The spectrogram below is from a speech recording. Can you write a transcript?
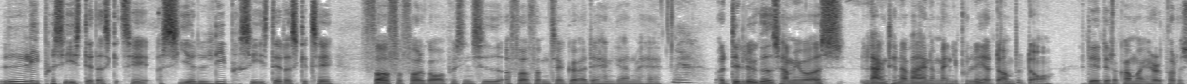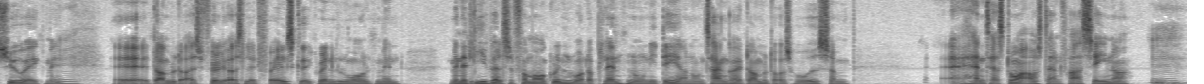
lige præcis det, der skal til, og siger lige præcis det, der skal til, for at få folk over på sin side, og for at få dem til at gøre det, han gerne vil have. Ja. Og det lykkedes ham jo også langt hen ad vejen at manipulere Dumbledore. Det er det, der kommer i Harry Potter 7, ikke? Med, Mm. Øh, Dumbledore er selvfølgelig også lidt forelsket i Grindelwald, men, men alligevel så formår Grindelwald at plante nogle idéer og nogle tanker i Dumbledores hoved, som øh, han tager stor afstand fra senere. Mm.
